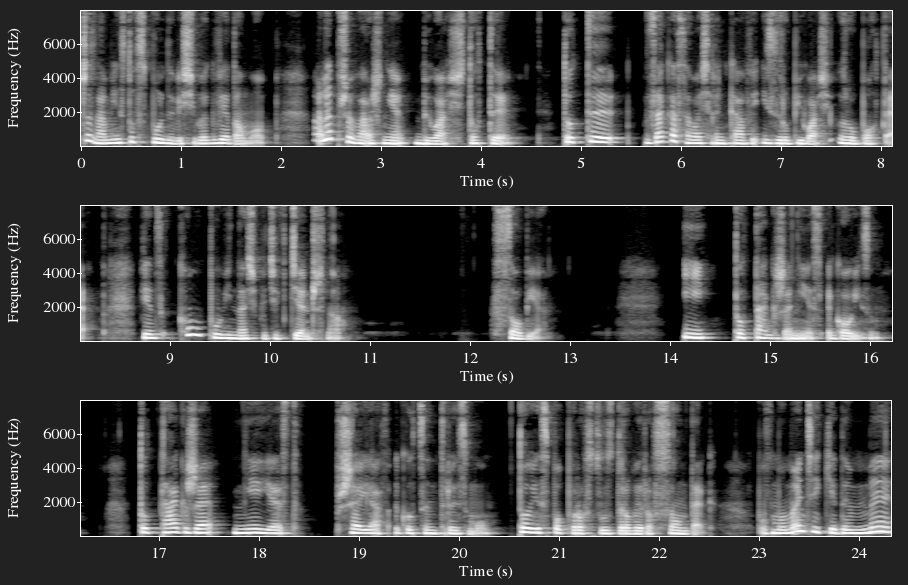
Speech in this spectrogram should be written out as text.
Czasami jest to wspólny wysiłek, wiadomo, ale przeważnie byłaś to Ty. To Ty zakasałaś rękawy i zrobiłaś robotę. Więc komu powinnaś być wdzięczna? Sobie. I to także nie jest egoizm. To także nie jest przejaw egocentryzmu. To jest po prostu zdrowy rozsądek. Bo w momencie, kiedy my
